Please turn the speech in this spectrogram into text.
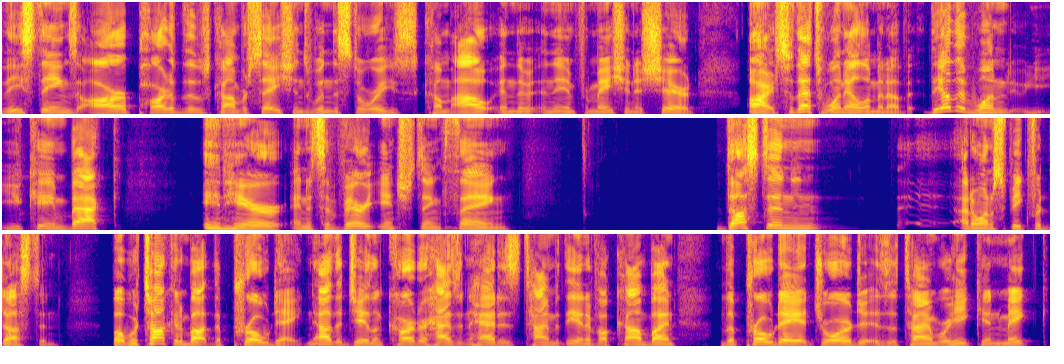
These things are part of those conversations when the stories come out and the and the information is shared. All right, so that's one element of it. The other one you came back in here, and it's a very interesting thing. Dustin I don't want to speak for Dustin, but we're talking about the pro day. Now that Jalen Carter hasn't had his time at the NFL Combine, the pro day at Georgia is a time where he can make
